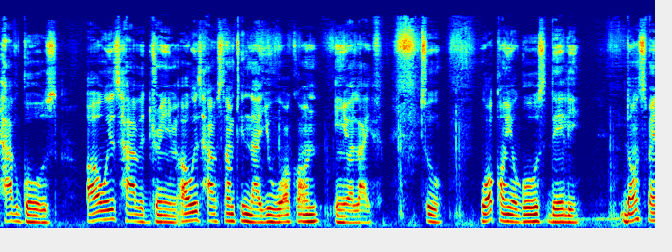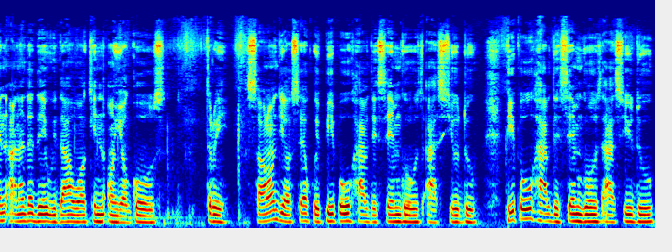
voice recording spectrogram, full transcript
have goals. Always have a dream. Always have something that you work on in your life. Two, work on your goals daily. Don't spend another day without working on your goals. 3. Surround yourself with people who have the same goals as you do. People who have the same goals as you do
